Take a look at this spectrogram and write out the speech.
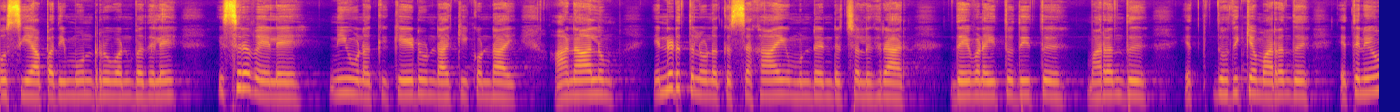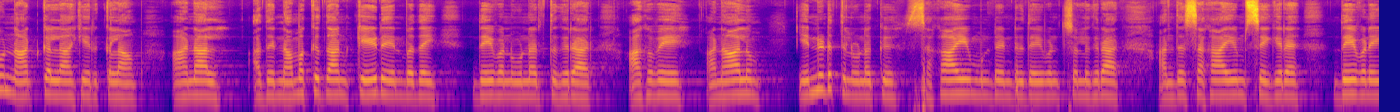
ஓசியா பதிமூன்று ஒன்பதிலே இஸ்ரவேலே நீ உனக்கு கேடு உண்டாக்கி கொண்டாய். ஆனாலும் என்னிடத்தில் உனக்கு சகாயம் உண்டு என்று சொல்லுகிறார். தேவனை துதித்து மறந்து எத் துதிக்க மறந்து எத்தனையோ நாட்களாகி இருக்கலாம் ஆனால் அது நமக்கு தான் கேடு என்பதை தேவன் உணர்த்துகிறார். ஆகவே ஆனாலும் என்னிடத்தில் உனக்கு சகாயம் உண்டு என்று தேவன் சொல்லுகிறார். அந்த சகாயம் செய்கிற தேவனை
